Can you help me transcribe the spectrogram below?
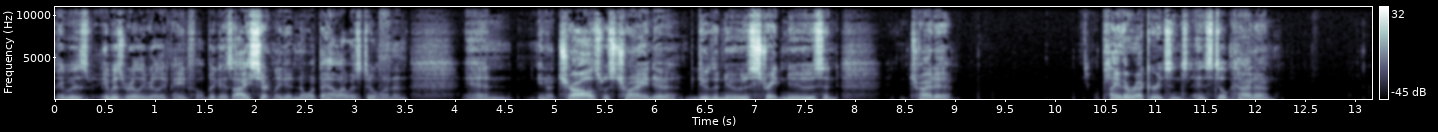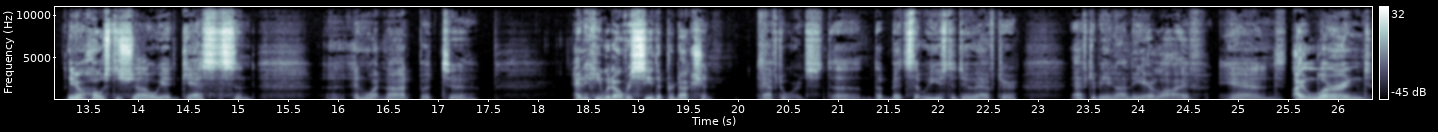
It was it was really really painful because I certainly didn't know what the hell I was doing, and and you know Charles was trying to do the news, straight news, and try to play the records and and still kind of you know host a show. We had guests and uh, and whatnot, but uh, and he would oversee the production afterwards, the the bits that we used to do after after being on the air live. And I learned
